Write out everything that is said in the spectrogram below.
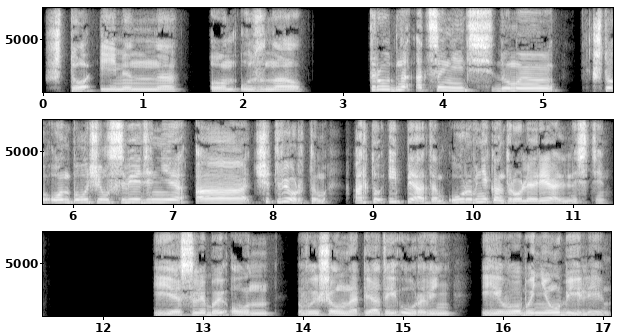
Что именно он узнал? Трудно оценить. Думаю, что он получил сведения о четвертом, а то и пятом уровне контроля реальности. Если бы он вышел на пятый уровень, его бы не убили.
